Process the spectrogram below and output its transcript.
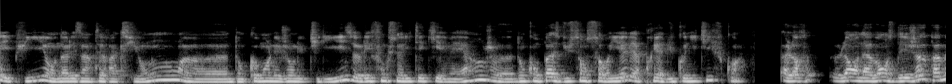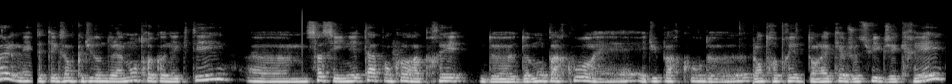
Et puis on a les interactions, donc comment les gens l'utilisent, les fonctionnalités qui émergent. Donc on passe du sensoriel et après à du cognitif, quoi. Alors là, on avance déjà pas mal, mais cet exemple que tu donnes de la montre connectée, euh, ça c'est une étape encore après de, mon parcours et, du parcours de l'entreprise dans laquelle je suis et que j'ai créé.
